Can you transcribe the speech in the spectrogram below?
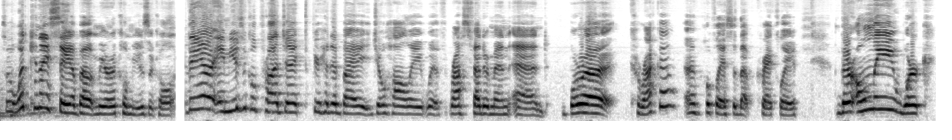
So, what can I say about Miracle Musical? They are a musical project spearheaded by Joe Hawley with Ross Federman and Bora Karaca. Uh, hopefully, I said that correctly. Their only work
